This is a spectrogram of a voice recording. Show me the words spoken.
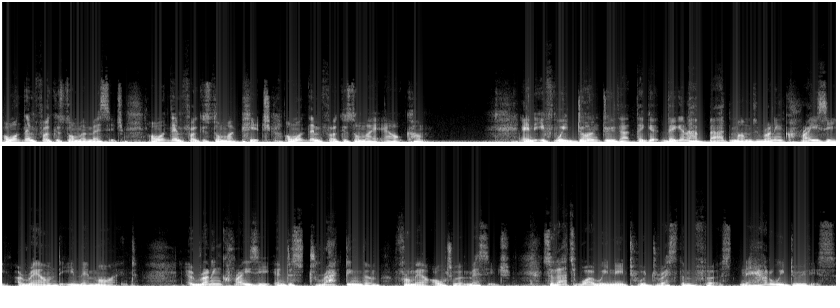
I want them focused on my message. I want them focused on my pitch. I want them focused on my outcome. And if we don't do that, they get, they're going to have bad mums running crazy around in their mind, running crazy and distracting them from our ultimate message. So that's why we need to address them first. Now, how do we do this?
